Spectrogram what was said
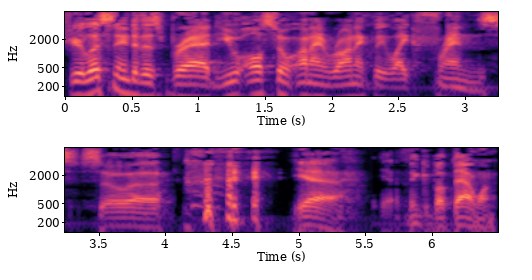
if you're listening to this, Brad, you also unironically like Friends, so uh, yeah, yeah. Think about that one.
